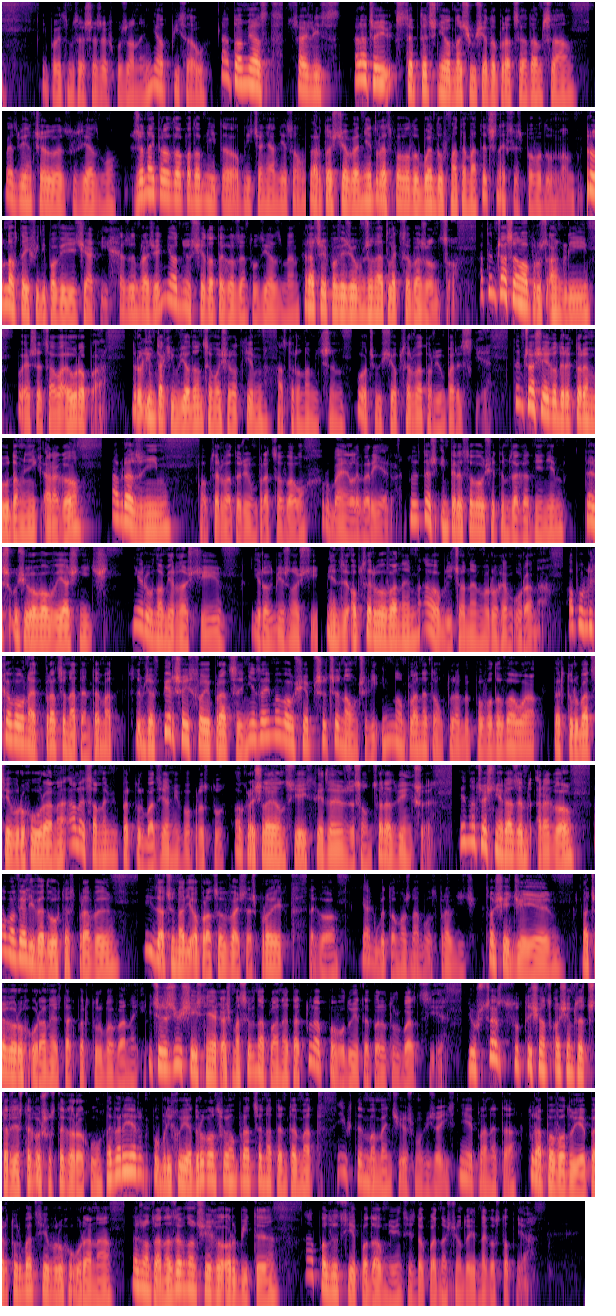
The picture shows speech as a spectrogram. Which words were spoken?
i powiedzmy sobie szczerze wkurzony nie odpisał. Natomiast Chailis raczej sceptycznie odnosił się do pracy Adamsa, bez większego entuzjazmu że najprawdopodobniej te obliczenia nie są wartościowe nie tyle z powodu błędów matematycznych, czy z powodu, no, trudno w tej chwili powiedzieć jakich. W każdym razie nie odniósł się do tego z entuzjazmem. Raczej powiedziałbym, że nawet lekceważąco. A tymczasem oprócz Anglii była jeszcze cała Europa. Drugim takim wiodącym ośrodkiem astronomicznym było oczywiście Obserwatorium Paryskie. W tym czasie jego dyrektorem był Dominique Arago, a wraz z nim w obserwatorium pracował Urbain Le Verrier, który też interesował się tym zagadnieniem też usiłował wyjaśnić nierównomierności i rozbieżności między obserwowanym a obliczonym ruchem Urana. Opublikował nawet pracę na ten temat, z tym, że w pierwszej swojej pracy nie zajmował się przyczyną, czyli inną planetą, która by powodowała perturbacje w ruchu Urana, ale samymi perturbacjami po prostu określając je i stwierdzając, że są coraz większe. Jednocześnie razem z Arago omawiali we dwóch te sprawy i zaczynali opracowywać też projekt tego, jakby to można było sprawdzić, co się dzieje, dlaczego ruch Urana jest tak perturbowany i czy rzeczywiście istnieje jakaś masywna planeta, która powoduje te perturbacje. Już w czerwcu 1846 roku Leverrier publikuje drugą swoją pracę na ten temat i w tym momencie już mówi, że istnieje planeta, która powoduje perturbacje w ruchu Urana, leżąca na zewnątrz jego orbity, a pozycję podał mniej więcej z dokładnością do jednego stopnia.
